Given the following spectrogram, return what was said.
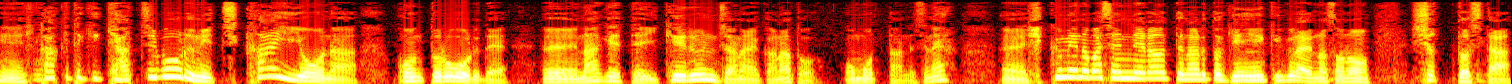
えー、比較的キャッチボールに近いようなコントロールで、えー、投げていけるんじゃないかなと思ったんですね。えー、低めの場所に狙うってなると現役ぐらいのその、シュッとした、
